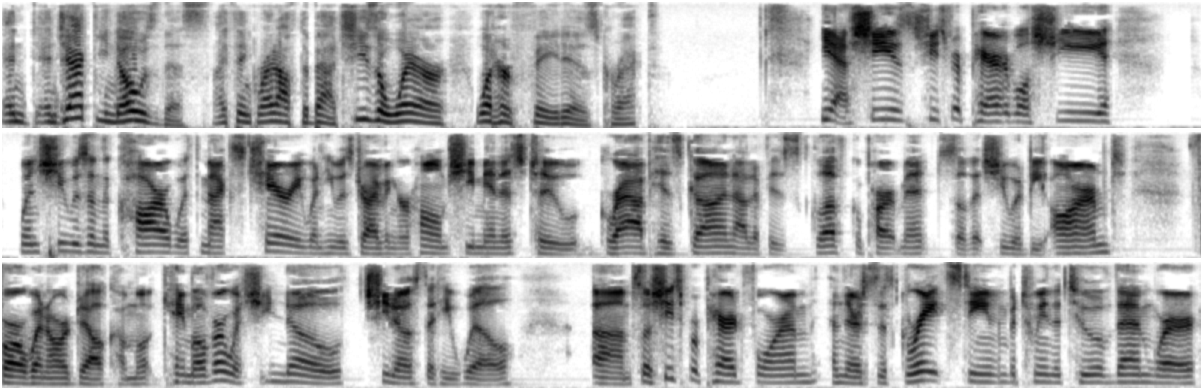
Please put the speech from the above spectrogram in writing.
And and Jackie knows this. I think right off the bat, she's aware what her fate is. Correct? Yeah, she's she's prepared. Well, she when she was in the car with Max Cherry when he was driving her home, she managed to grab his gun out of his glove compartment so that she would be armed for when Ordell come, came over, which she know she knows that he will. Um, so she's prepared for him, and there's this great scene between the two of them where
